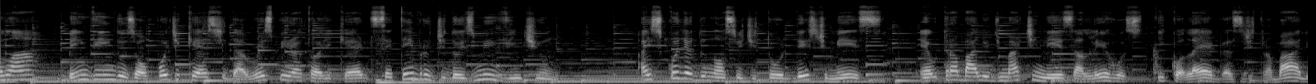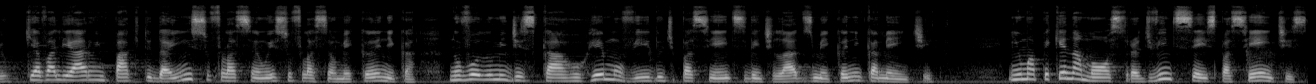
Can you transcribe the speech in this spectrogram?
Olá, bem-vindos ao podcast da Respiratory Care de setembro de 2021. A escolha do nosso editor deste mês é o trabalho de Martinez Alerros e colegas de trabalho que avaliaram o impacto da insuflação e suflação mecânica no volume de escarro removido de pacientes ventilados mecanicamente. Em uma pequena amostra de 26 pacientes,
